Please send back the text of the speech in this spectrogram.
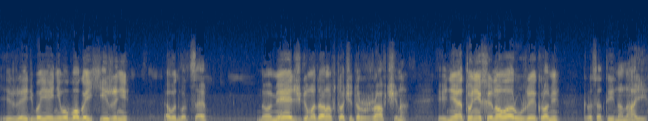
И жить бы ей не в убогой хижине, а во дворце. Но меч Гамаданов точит ржавчина, и нет у них иного оружия, кроме красоты Нанаи.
